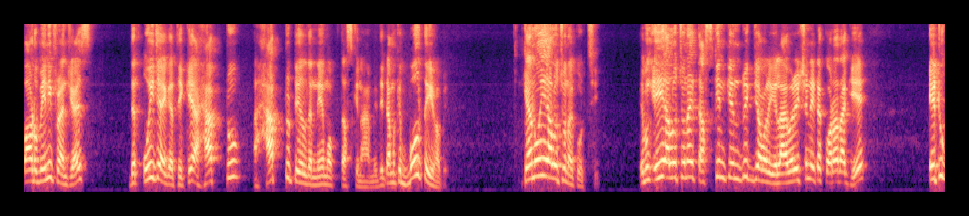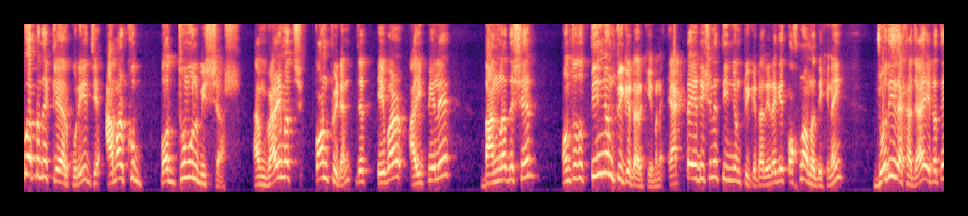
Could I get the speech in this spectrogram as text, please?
part of any franchise then ওই জায়গা থেকে I have to I have to tell the name of Taskin Ahmed এটা আমাকে বলতেই হবে। কেন এই আলোচনা করছি? এবং এই আলোচনায় তাসকিন কেন্দ্রিক যে আমার এলাবোরেশন এটা করার আগে, এটুকু আপনাদের ক্লিয়ার করি যে আমার খুব বদ্ধমূল বিশ্বাস I am very much confident যে এবার আইপিএল বাংলাদেশের অন্তত তিনজন ক্রিকেটার কি মানে একটা এডিশনে তিনজন ক্রিকেটার এর আগে কখনো আমরা দেখি নাই। যদি দেখা যায়, এটাতে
